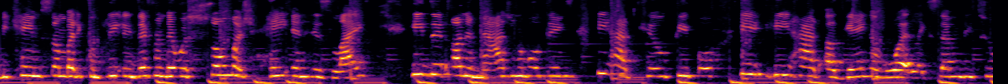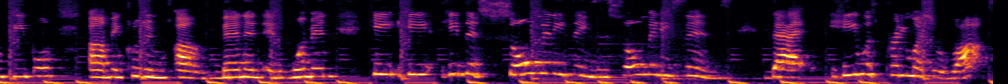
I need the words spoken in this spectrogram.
became somebody completely different. There was so much hate in his life. He did unimaginable things. He had killed people. He he had a gang of what, like 72 people, um, including um, men and, and women. He he he did so many things and so many sins that he was pretty much lost.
